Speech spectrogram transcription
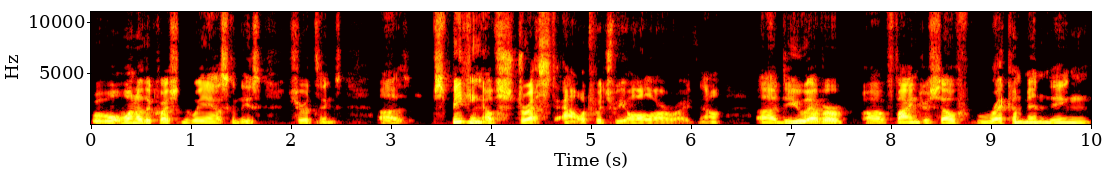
one other question that we ask in these short things: uh, speaking of stressed out, which we all are right now, uh, do you ever uh, find yourself recommending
